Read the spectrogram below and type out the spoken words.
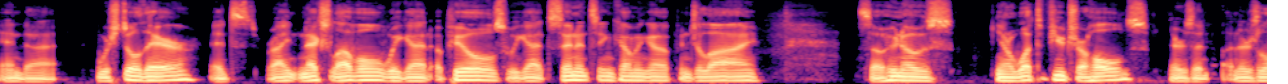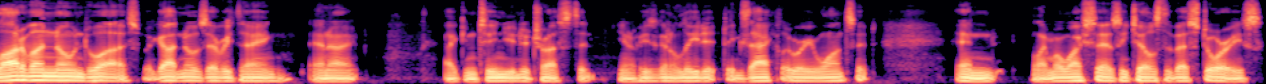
And uh, we're still there. It's right next level. We got appeals. We got sentencing coming up in july. So who knows you know what the future holds. There's a there's a lot of unknown to us, but God knows everything, and I I continue to trust that you know He's going to lead it exactly where He wants it. And like my wife says, He tells the best stories.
